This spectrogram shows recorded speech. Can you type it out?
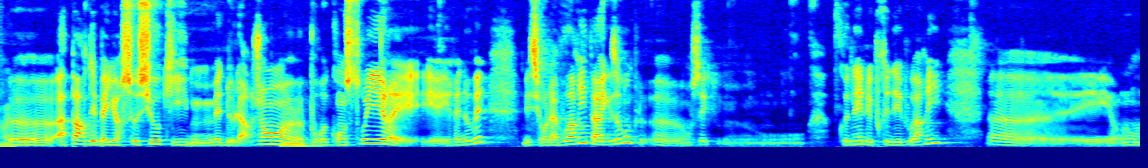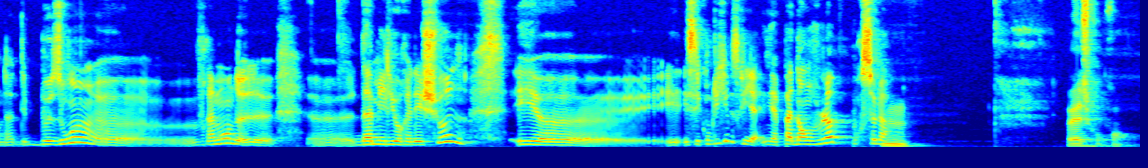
à part des bailleurs sociaux qui mettent de l'argent hmm. pour reconstruire et, et, rénover. Mais sur la voirie, par exemple, on sait que connaît les prix des voiries et on a des besoins vraiment d'améliorer les choses et, c'est compliqué parce qu'il n'y a, pas d'enveloppe pour cela. Mmh. Ouais, je comprends.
